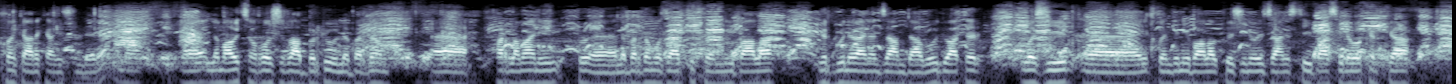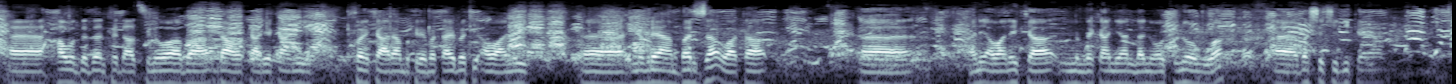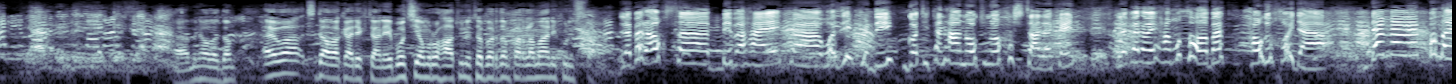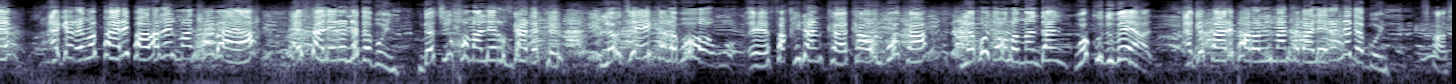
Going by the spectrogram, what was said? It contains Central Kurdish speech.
خوێنکارەکانیشن لێرە لە ماوەی چەند ڕۆژی ڕابردوو لە بەردەم پەرلەمانی لەبەردەم وەزارتی خوێندنی باڵا گردبوونەوەیان ئەنجام دابوو دواتر وەزیر خوێندنی باڵا و توێژینەوەی زانستی باسی لەوە کرد کە هەوڵ دەدەن کە داچوونەوە بە داواکاریەکانی خوێنکاران بکرێ بە تایبەتی ئەوانەی نمریان بەرزە واتە ئەنی ئەوانەی کە نمرەکانیان لە نوۆتنۆ بووە بەشێکی دیکە من هەڵدەم ئێوە چ داواکاریەکتان هەیە؟ بۆچی ئەمڕۆ هاتوونەتە بەردەم پەرلەمانی کوردستان؟ لەبەر ئەو قسە بێ بەهایەی کە وەزیر کردی، گۆتی تەنها نۆت و نۆ خشت چا دەکەین، لەبەرئەوەی هەموو تەڵەبەک هەوڵی خۆی دایە. دەمەوێ بڵێم ئەگەر ئێمە پارەی پاڕالێلمان هەبایە ئێستا لێرە نەدەبووین، دەچووین خۆمان لێ ڕزگار دەکرد. لەو جێیەی کە لە بۆ فەقیران کە کاول بووە کە لە بۆ دەوڵەمەندان وەکو دوبەیە، ئەگەر پارەی پاڕالێلمان هەبا لێرە نەدەبووین. سپاس.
